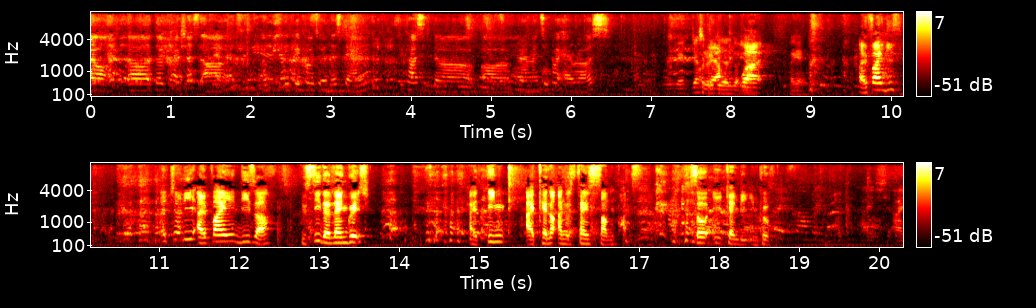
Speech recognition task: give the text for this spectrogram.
Uh, uh, the questions are a bit difficult to understand because of the uh, grammatical errors. Just Okay, ready, let's go. what Yeah. Okay. I find this. Actually, I find this. Ah, you see the language. I think I cannot understand some parts, so it can be improved. I, s- I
